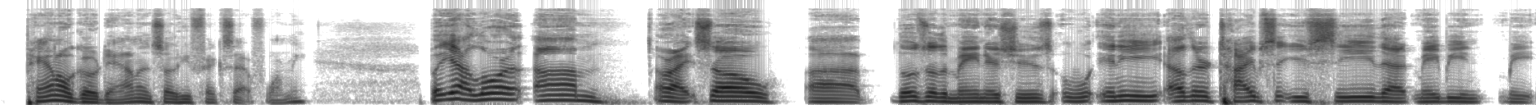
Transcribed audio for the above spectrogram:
panel go down, and so he fixed that for me. But yeah, Laura. Um, all right, so uh, those are the main issues. Any other types that you see that maybe may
